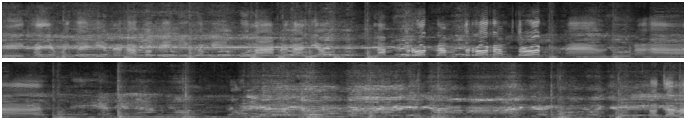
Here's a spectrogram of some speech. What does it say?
นี่ใครยังไม่เคยเห็นนะคะ ประเพณีเขมรโบราณนะคะเรียกลำตรดลำตรดลำตรดอ้าดูนะคะเขาจะล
